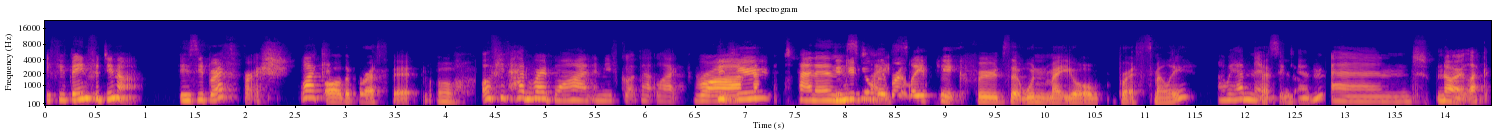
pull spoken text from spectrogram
If you've been for dinner, is your breath fresh? Like, Oh, the breath bit. Oh. or if you've had red wine and you've got that like right Did you tannins. did you taste. deliberately pick foods that wouldn't make your breath smelly? Oh, we had? Mexican and no, like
